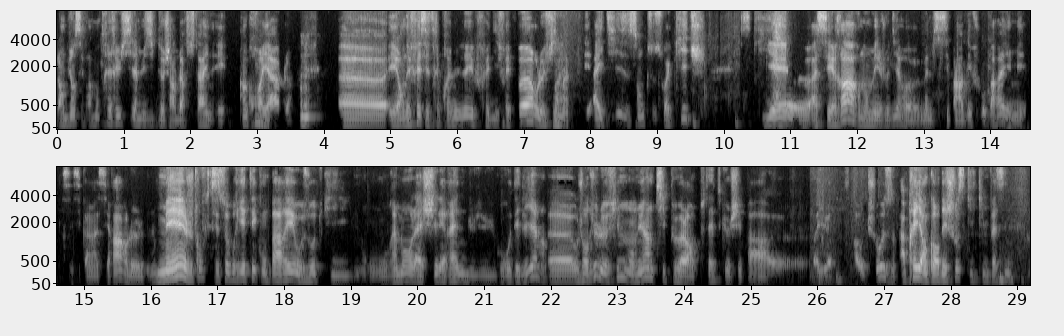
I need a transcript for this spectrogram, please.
l'ambiance est vraiment très réussie, la musique de Charles Bernstein est incroyable. Mm. Euh, et en effet, c'est très premier Freddy fait peur. Le film Ouais. a été 80s sans que ce soit kitsch, ce qui est euh, assez rare. Non, mais je veux dire, euh, même si c'est pas un défaut, pareil, mais c'est quand même assez rare. Le... Mais je trouve que c'est sobriété comparée aux autres qui ont vraiment lâché les rênes du, du gros délire. Aujourd'hui, le film m'ennuie un petit peu. Alors peut-être que je sais pas. Ailleurs, sera autre chose. Après, il y a encore des choses qui, me fascinent tout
